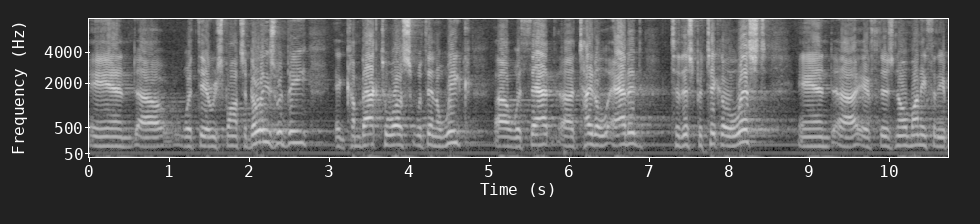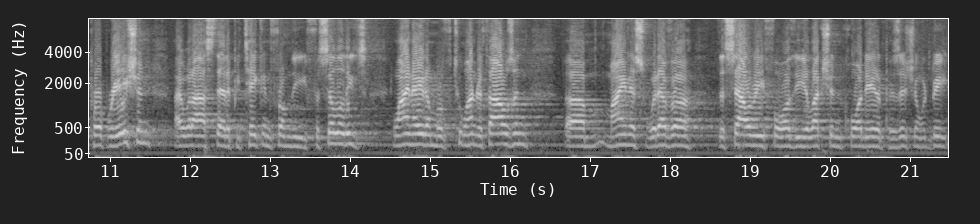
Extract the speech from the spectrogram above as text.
and uh, what their responsibilities would be, and come back to us within a week uh, with that uh, title added to this particular list. And uh, if there's no money for the appropriation, I would ask that it be taken from the facilities line item of 200,000 um, minus whatever the salary for the election coordinator position would be.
